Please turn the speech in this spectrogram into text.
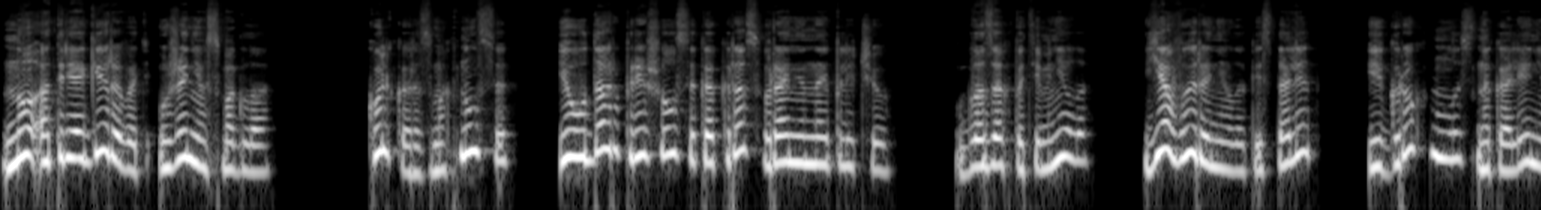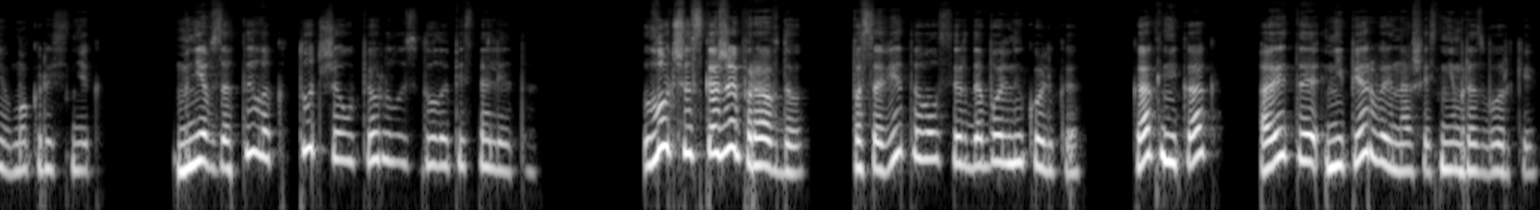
но отреагировать уже не смогла. Колька размахнулся, и удар пришелся как раз в раненое плечо. В глазах потемнело, я выронила пистолет и грохнулась на колени в мокрый снег. Мне в затылок тут же уперлось дуло пистолета. «Лучше скажи правду!» — посоветовал сердобольный Колька. «Как-никак, а это не первые наши с ним разборки.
